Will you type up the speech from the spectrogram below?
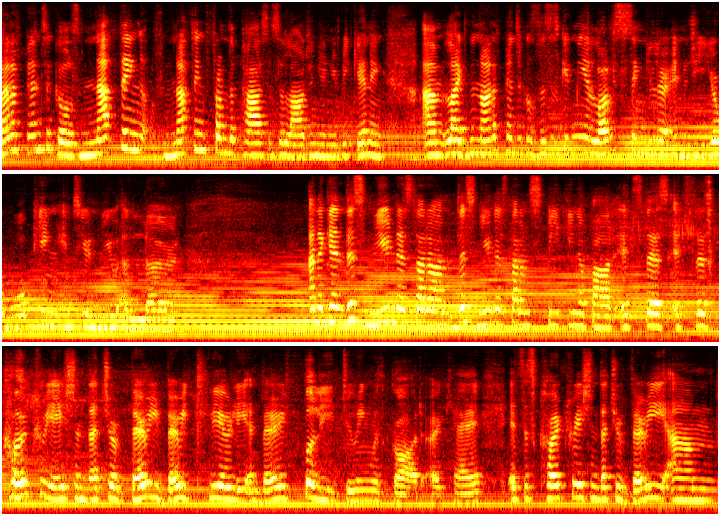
Nine of Pentacles, nothing, nothing from the past is allowed in your new beginning. Um, like the Nine of Pentacles, this is giving me a lot of singular energy. You're walking into your new alone. And again, this newness that I'm, this newness that I'm speaking about, it's this, it's this co-creation that you're very, very clearly and very fully doing with God. Okay, it's this co-creation that you're very, um,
